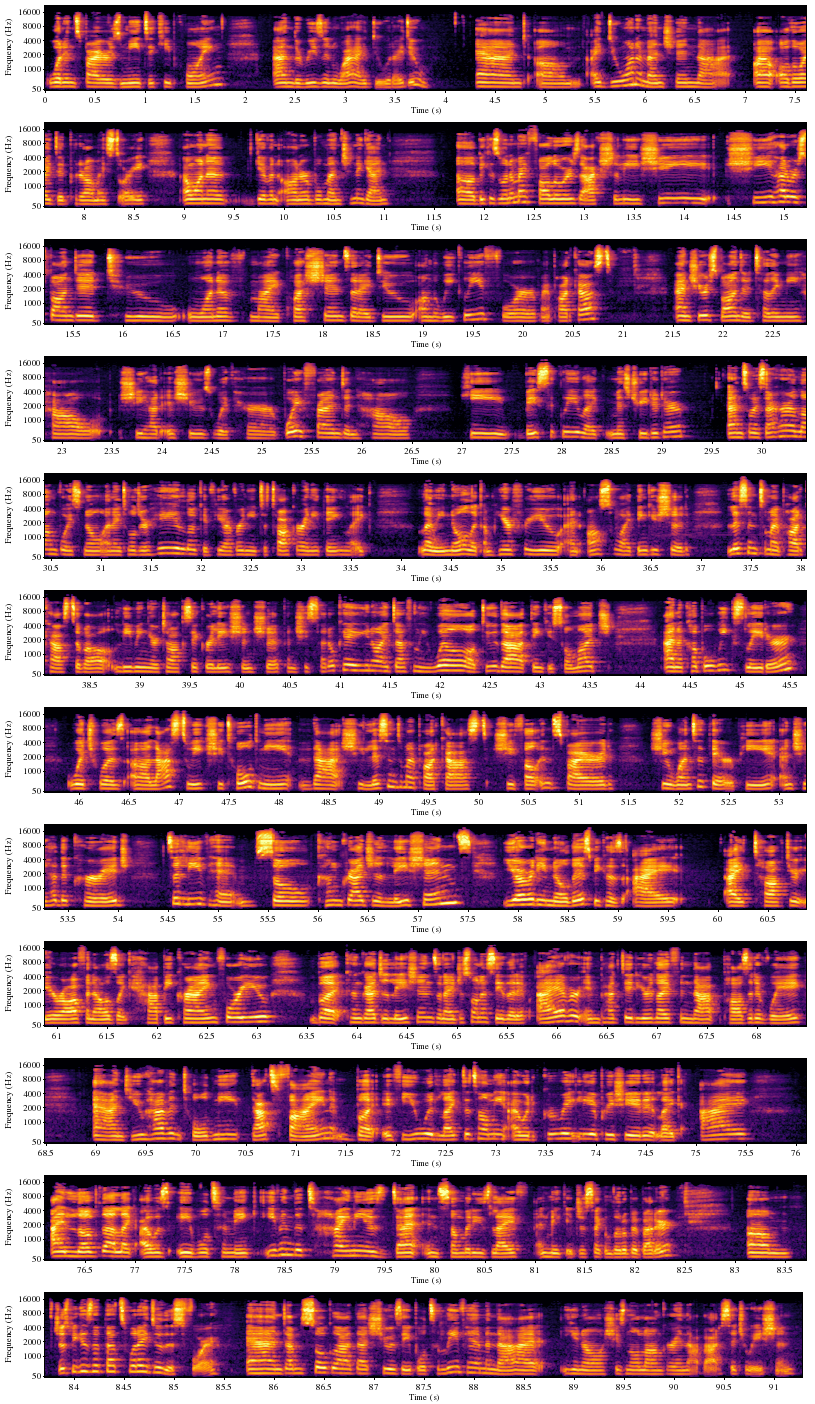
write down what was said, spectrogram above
what inspires me to keep going and the reason why I do what I do. And um, I do want to mention that I, although I did put it on my story, I want to give an honorable mention again. Uh, because one of my followers actually she she had responded to one of my questions that I do on the weekly for my podcast and she responded telling me how she had issues with her boyfriend and how he basically like mistreated her and so I sent her a long voice note and I told her, hey, look, if you ever need to talk or anything, like, let me know. Like, I'm here for you. And also, I think you should listen to my podcast about leaving your toxic relationship. And she said, okay, you know, I definitely will. I'll do that. Thank you so much. And a couple weeks later, which was uh, last week, she told me that she listened to my podcast. She felt inspired. She went to therapy and she had the courage to leave him. So, congratulations. You already know this because I I talked your ear off and I was like happy crying for you. But congratulations and I just want to say that if I ever impacted your life in that positive way and you haven't told me, that's fine, but if you would like to tell me, I would greatly appreciate it. Like I I love that like I was able to make even the tiniest dent in somebody's life and make it just like a little bit better. Um just because that that's what I do this for. And I'm so glad that she was able to leave him and that, you know, she's no longer in that bad situation.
